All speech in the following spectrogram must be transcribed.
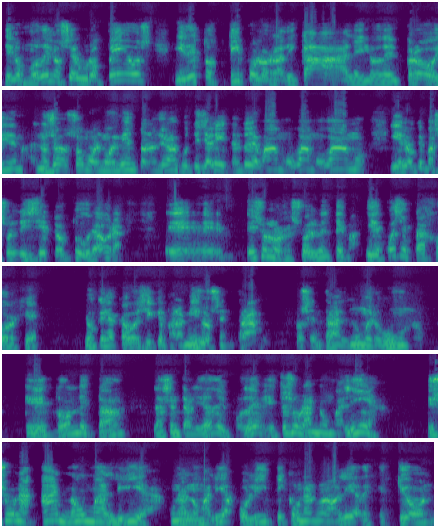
de los modelos europeos y de estos tipos, los radicales y los del PRO y demás. Nosotros somos el movimiento nacional justicialista, entonces vamos, vamos, vamos, y es lo que pasó el 17 de octubre. Ahora, eh, eso no resuelve el tema. Y después está Jorge, lo que le acabo de decir que para mí es lo central central, número uno, que es dónde está la centralidad del poder. Esto es una anomalía, es una anomalía, una anomalía política, una anomalía de gestión,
